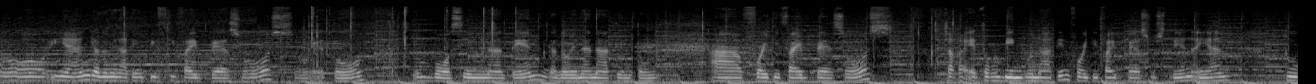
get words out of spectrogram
So, ayan. Gagawin natin 55 pesos. So, ito, yung bossing natin. Gagawin na natin tong uh, 45 pesos. Tsaka itong bingo natin, 45 pesos din. Ayan, 2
